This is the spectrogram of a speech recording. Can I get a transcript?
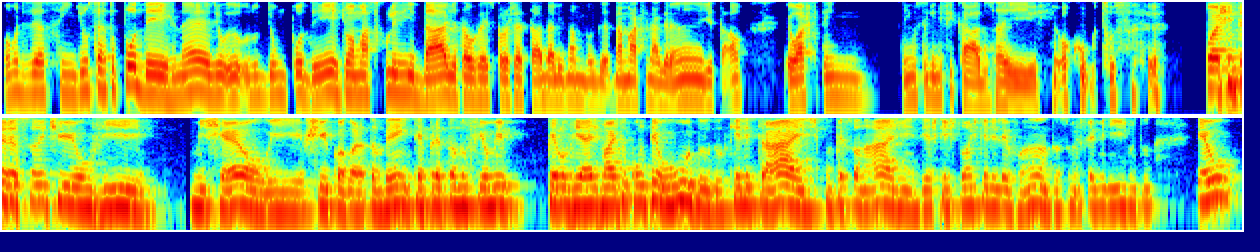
vamos dizer assim, de um certo poder, né, de, de, um poder, de uma masculinidade talvez projetada ali na, na máquina grande e tal. Eu acho que tem, tem uns significados aí ocultos. Eu acho interessante ouvir Michel e Chico agora também interpretando o filme pelo viés mais do conteúdo, do que ele traz com personagens e as questões que ele levanta sobre feminismo e tudo. Eu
